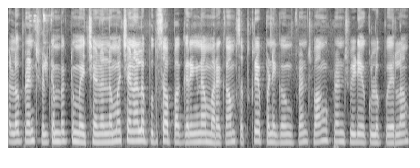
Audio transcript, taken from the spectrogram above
Hello friends welcome back to my channel நம்ம சேனலில் புதுசாக பார்க்குறீங்கன்னா மறக்காமல் சப்ஸ்கிரைப் பண்ணிக்கோங்க ஃப்ரெண்ட்ஸ் வாங்க ஃப்ரெண்ட்ஸ் வீடியோக்குள்ளே போயிடலாம்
